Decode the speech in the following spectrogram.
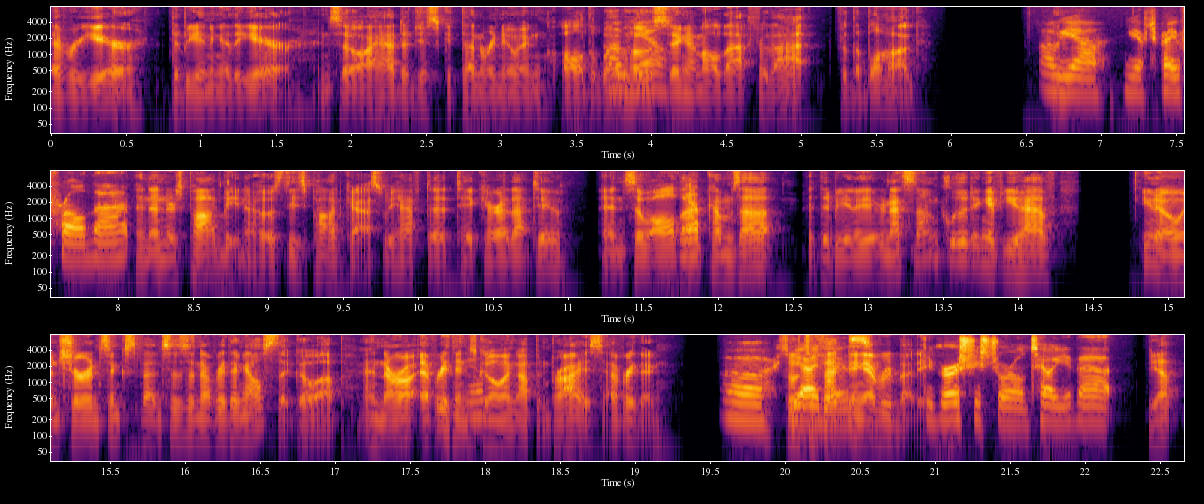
every year at the beginning of the year. And so I had to just get done renewing all the web Oh, yeah. hosting and all that for that, for the blog. oh And- yeah you have to pay for all that And then there's Podbean to host these podcasts. We have to take care of that too. And so all that Yep. comes up at the beginning of the year. And that's not including if you have, you know, insurance expenses and everything else that go up. And there are, everything's Yep. going up in price, everything. uh, So yeah, it's affecting is. everybody. the grocery store will tell you that Yep.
